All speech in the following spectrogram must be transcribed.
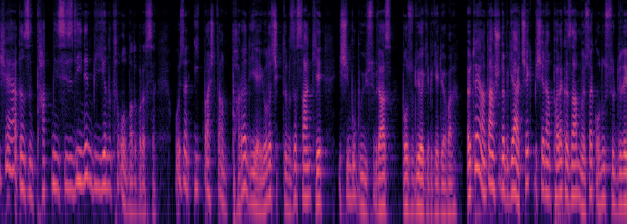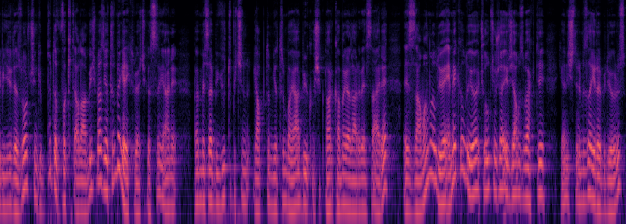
iş hayatınızın tatminsizliğinin bir yanıtı olmalı burası. O yüzden ilk baştan para diye yola çıktığımızda sanki işin bu büyüsü biraz bozuluyor gibi geliyor bana. Öte yandan şurada bir gerçek bir şeyden para kazanmıyorsak onun sürdürülebilir de zor. Çünkü bu da vakit alan bir iş. Biraz yatırım da gerektiriyor açıkçası. Yani ben mesela bir YouTube için yaptığım yatırım bayağı büyük. ışıklar, kameralar vesaire. E, zaman alıyor, emek alıyor. Çoluk çocuğa ayıracağımız vakti yan işlerimize ayırabiliyoruz.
